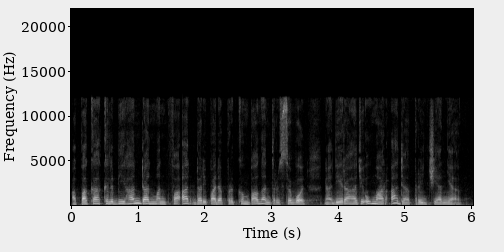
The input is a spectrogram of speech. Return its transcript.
Apakah kelebihan dan manfaat daripada perkembangan tersebut? Nadira Haji Umar ada perinciannya.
